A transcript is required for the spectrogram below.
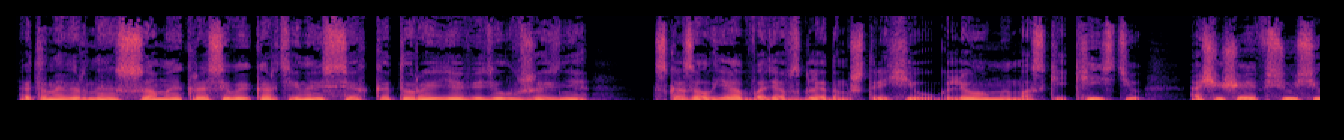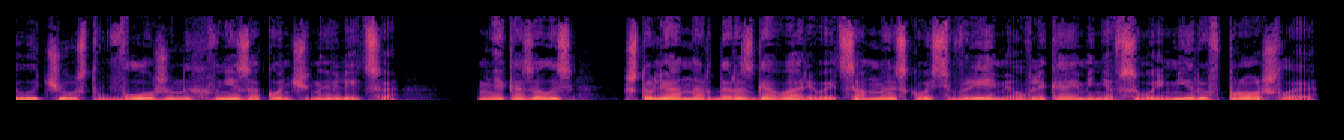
«Это, наверное, самая красивая картина из всех, которые я видел в жизни», — сказал я, обводя взглядом штрихи углем и мазки кистью, ощущая всю силу чувств, вложенных в незаконченные лица. Мне казалось, что Леонардо разговаривает со мной сквозь время, увлекая меня в свой мир и в прошлое.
